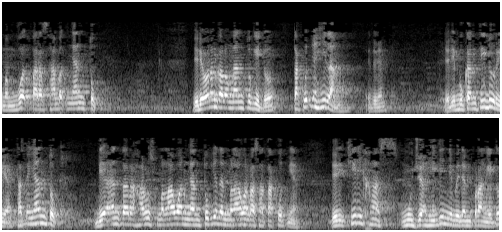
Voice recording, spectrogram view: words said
membuat para sahabat ngantuk. Jadi orang kalau ngantuk itu takutnya hilang, gitu kan? Jadi bukan tidur ya, tapi ngantuk. Dia antara harus melawan ngantuknya dan melawan rasa takutnya. Jadi ciri khas mujahidin di medan perang itu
